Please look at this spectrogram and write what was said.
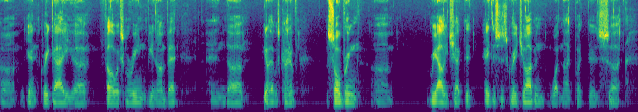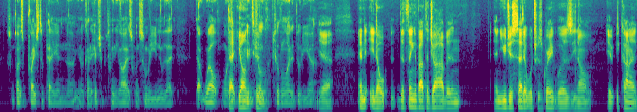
uh, again, great guy, uh, fellow ex-marine, Vietnam vet, and uh, you know that was kind of a sobering um, reality check that hey, this is a great job and whatnot, but there's uh, sometimes a price to pay, and uh, you know, kind of hit you between the eyes when somebody you knew that that well, That young, too. killed, killed in the line of duty. Yeah. Yeah, and you know the thing about the job, and and you just said it, which was great, was you know it, it kind of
